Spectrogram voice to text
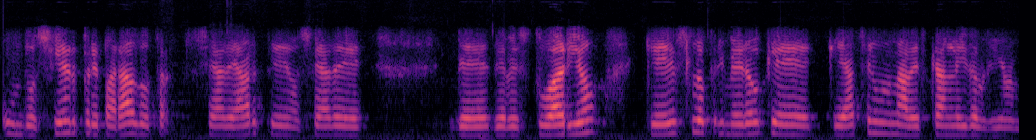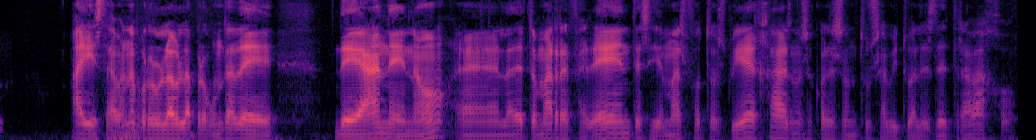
un dossier preparado, sea de arte o sea de, de, de vestuario, qué es lo primero que, que hacen una vez que han leído el guion? Ahí está, bueno, por un lado la pregunta de, de Anne, ¿no? Eh, la de tomar referentes y demás, fotos viejas, no sé cuáles son tus habituales de trabajo.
